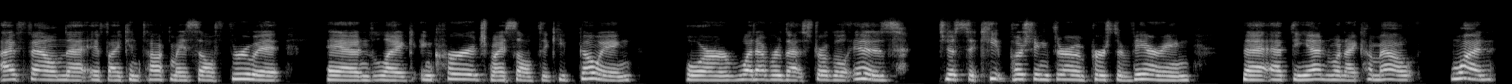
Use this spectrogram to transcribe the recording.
I've found that if I can talk myself through it and like encourage myself to keep going or whatever that struggle is, just to keep pushing through and persevering, that at the end, when I come out, one,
